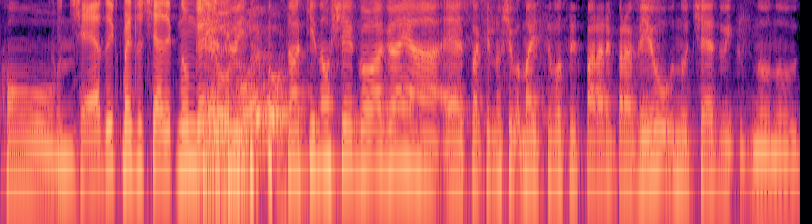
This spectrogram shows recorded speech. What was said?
com... com o Chadwick, mas o Chadwick não ganhou. Chadwick, só que não chegou a ganhar. É, só que ele não chegou. Mas se vocês pararem para ver no Chadwick, no, no,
